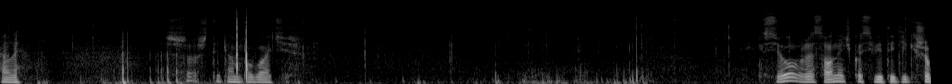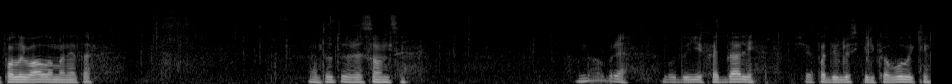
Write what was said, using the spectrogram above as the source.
але що ж ти там побачиш? Все, вже сонечко світить, тільки що поливало мене так. А тут вже сонце. Добре, буду їхати далі. Ще подивлюсь кілька вуликів.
